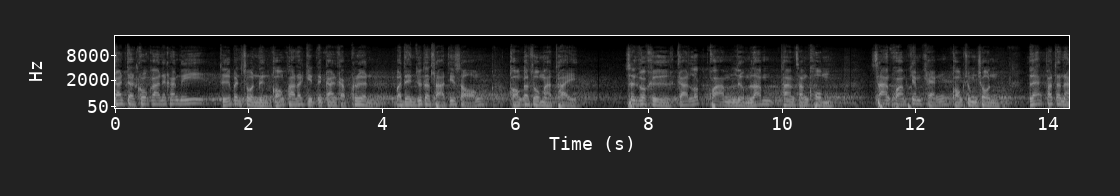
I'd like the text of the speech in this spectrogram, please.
การจัดโครงการในครั้งนี้ถือเป็นส่วนหนึ่งของภารกิจในการขับเคลื่อน ประเด็นยุทธศาสตร์ที่สองของกระทรวงมหาดไทย ซึ่งก็คือการลดความเหลื่อมล้ำทางสังคม สร้างความเข้มแข็งของชุมชน และพัฒนา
